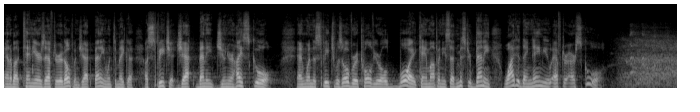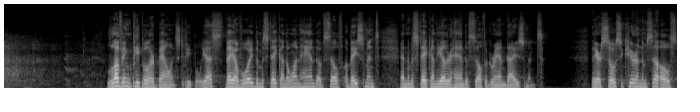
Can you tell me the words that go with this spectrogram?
And about 10 years after it opened, Jack Benny went to make a, a speech at Jack Benny Junior High School. And when the speech was over, a 12 year old boy came up and he said, Mr. Benny, why did they name you after our school? Loving people are balanced people, yes? They avoid the mistake on the one hand of self abasement and the mistake on the other hand of self aggrandizement. They are so secure in themselves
